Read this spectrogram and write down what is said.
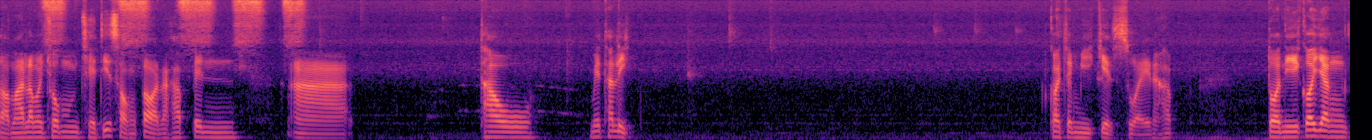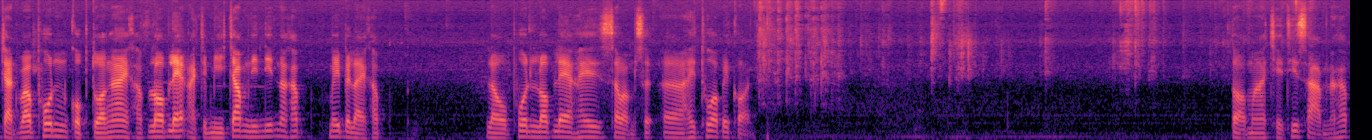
ต่อมาเรามาชมเฉดที่ 2 ต่อนะครับ เป็นเทาเมทัลลิกก็จะมีเกรดสวยนะครับ ตัวนี้ก็ยังจัดว่าพ่นกบตัวง่ายครับ รอบแรกอาจจะมีจ้ำนิดๆนะครับ ไม่เป็นไรครับ เราพ่นรอบแรกให้สม่ำเสเอ่ให้ทั่วไปก่อน ต่อมาเฉดที่ 3 นะครับ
